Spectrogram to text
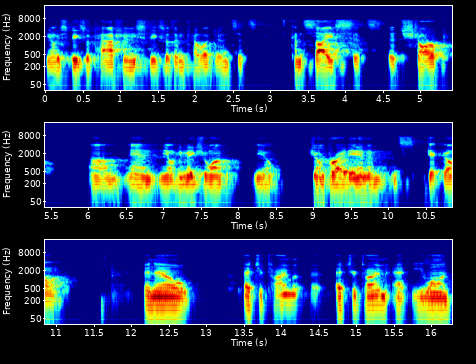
you know he speaks with passion he speaks with intelligence it's concise it's it's sharp um, and you know he makes you want you know jump right in and get going. And now, at your time at your time at Elon,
